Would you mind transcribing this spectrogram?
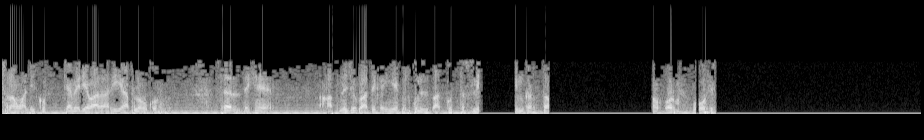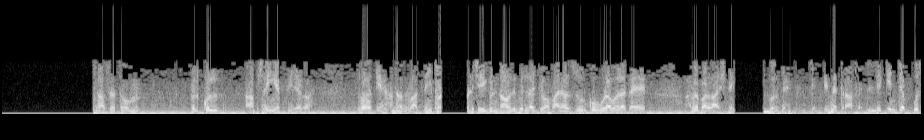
السلام علیکم کیا میری آواز آ رہی ہے آپ لوگوں کو سر دیکھیں آپ نے جو باتیں کہی ہیں بالکل اس بات کو تسلیم کرتا ہوں اور تو بالکل آپ صحیح ہیں اپنی جگہ بات نہیں پڑی بلّہ جو ہمارے حضور کو برا بھلا گئے ہمیں برداشت نہیں ہیں اس اعتراف ہے لیکن جب اس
